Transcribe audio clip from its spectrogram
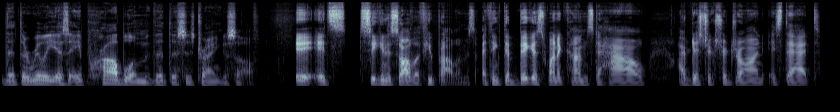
that there really is a problem that this is trying to solve? It- it's seeking to solve a few problems. I think the biggest when it comes to how our districts are drawn is that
